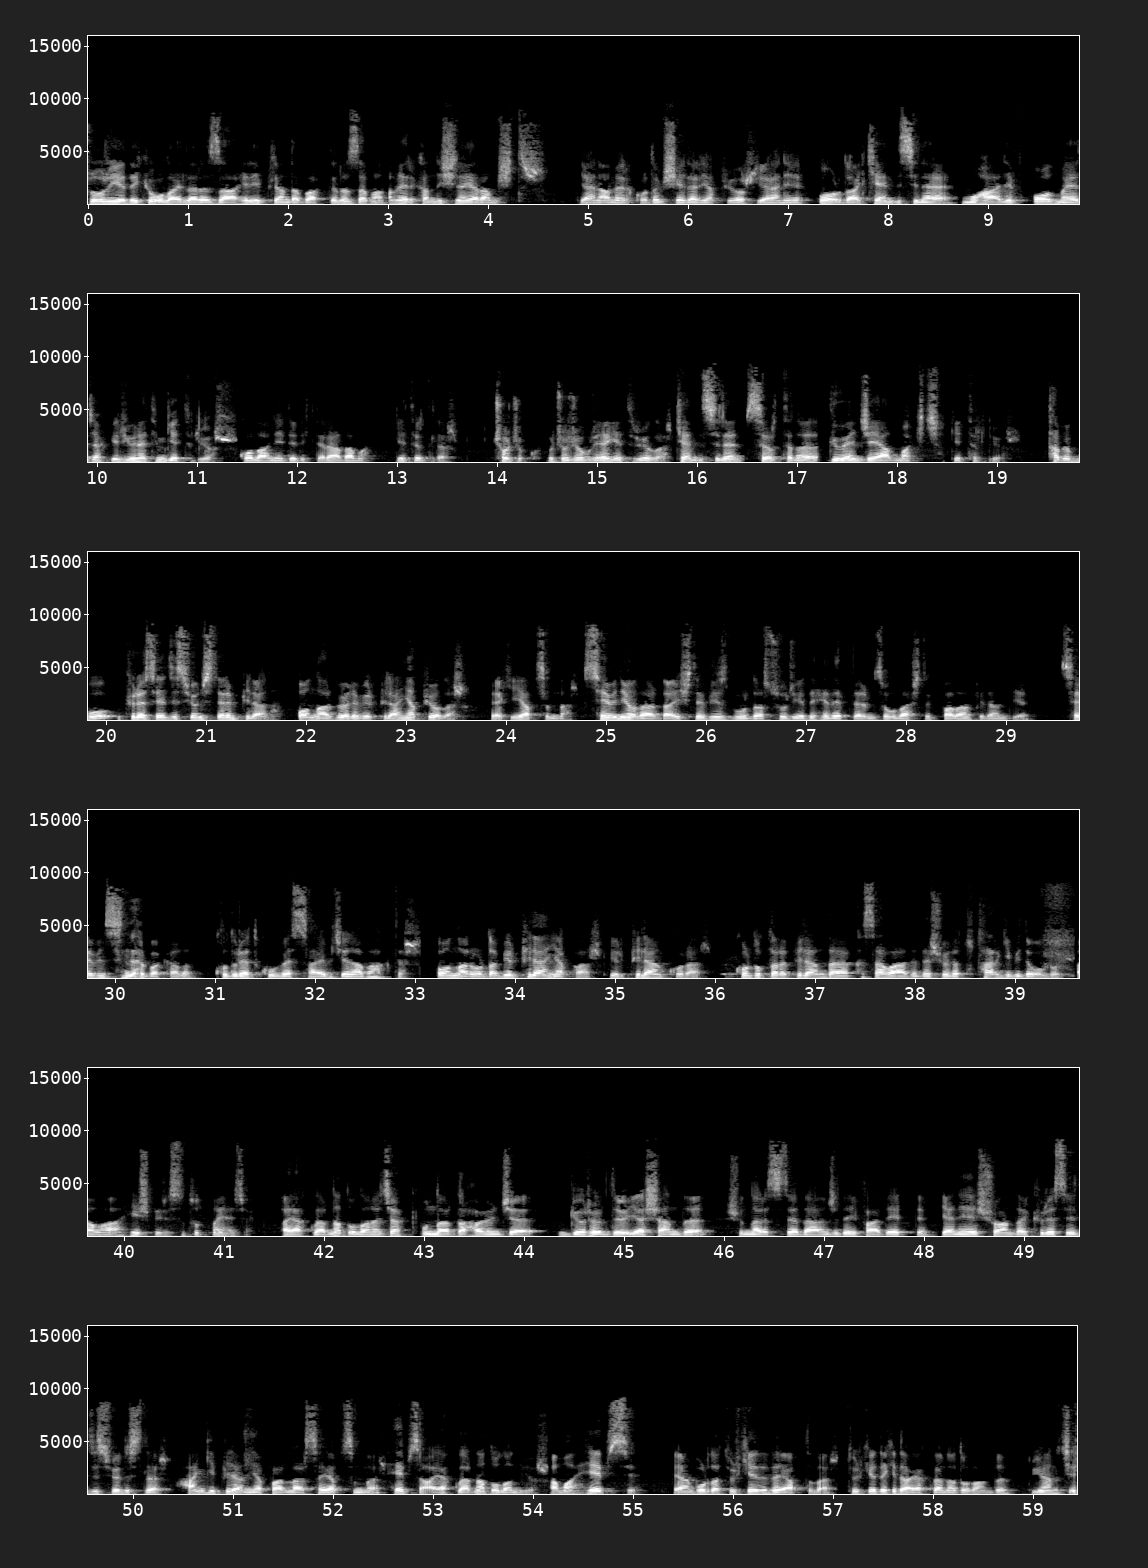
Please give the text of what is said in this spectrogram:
Suriye'deki olaylara zahiri planda baktığınız zaman Amerika'nın işine yaramıştır. Yani Amerika orada bir şeyler yapıyor. Yani orada kendisine muhalif olmayacak bir yönetim getiriyor. Golani dedikleri adamı getirdiler. Çocuk. Bu çocuğu buraya getiriyorlar. Kendisine sırtını güvenceye almak için getiriliyor. Tabi bu küreselci siyonistlerin planı. Onlar böyle bir plan yapıyorlar. Belki yapsınlar. Seviniyorlar da işte biz burada Suriye'de hedeflerimize ulaştık falan filan diye. Sevinsinler bakalım. Kudret kuvvet sahibi Cenab-ı Hak'tır. Onlar orada bir plan yapar, bir plan kurar. Kurdukları planda kısa vadede şöyle tutar gibi de olur ama hiçbirisi tutmayacak. Ayaklarına dolanacak. Bunlar daha önce görüldü, yaşandı. Şunları size daha önce de ifade ettim. Yani şu anda küreselci siyonistler hangi plan yaparlarsa yapsınlar hepsi ayaklarına dolanıyor. Ama hepsi yani burada Türkiye'de de yaptılar. Türkiye'deki de ayaklarına dolandı. Dünyanın çeşitli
